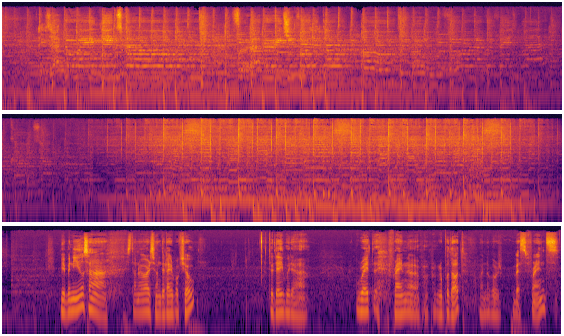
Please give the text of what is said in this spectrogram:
Bienvenidos a esta nueva versión del iRock Show. Today with a great friend of Grupo Dot, one of our best friends,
